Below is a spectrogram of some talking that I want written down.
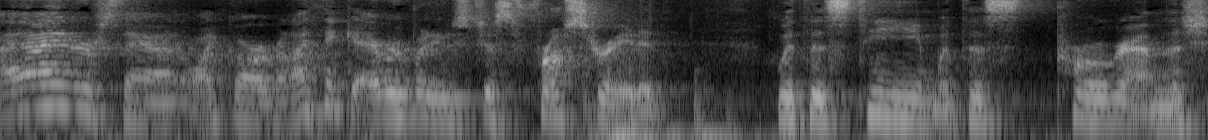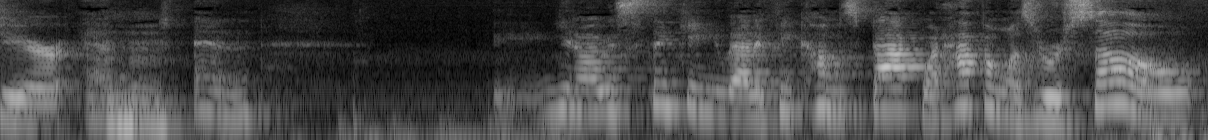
I understand why Garvin. I think everybody was just frustrated with this team, with this program this year, and Mm-hmm. and you know, I was thinking that if he comes back, what happened was Rousseau.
